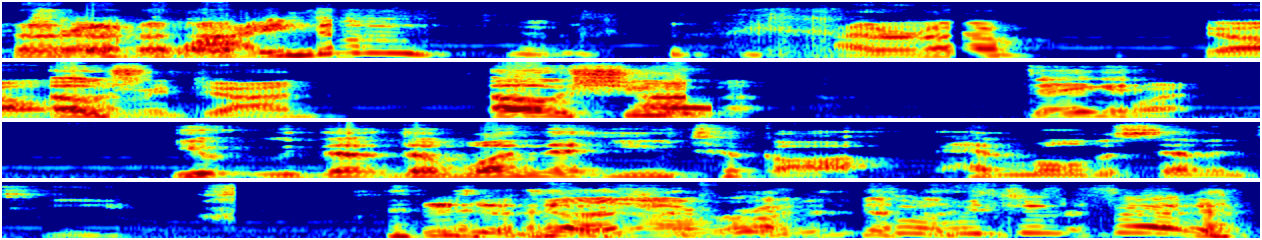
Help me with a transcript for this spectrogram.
try to blind him? I don't know. Well, Oh, I mean, John. Oh shoot! uh, Dang it! what? You the the one that you took off had rolled a seventeen. yeah, right. That's what we just said.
